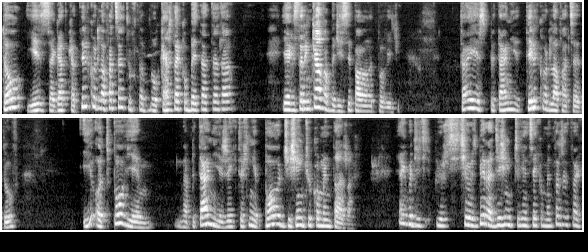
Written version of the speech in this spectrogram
to jest zagadka tylko dla facetów, no bo każda kobieta to, to jak z rękawa będzie sypała odpowiedzi. To jest pytanie tylko dla facetów i odpowiem na pytanie, jeżeli ktoś nie, po 10 komentarzach. Jak będzie już się uzbiera 10 czy więcej komentarzy, tak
